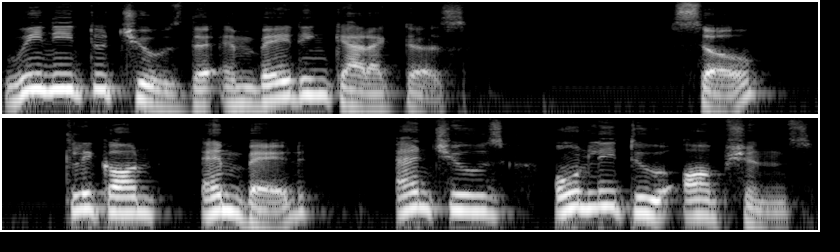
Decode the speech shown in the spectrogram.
we need to choose the embedding characters. So, click on Embed and choose only two options,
